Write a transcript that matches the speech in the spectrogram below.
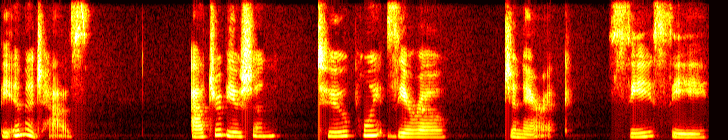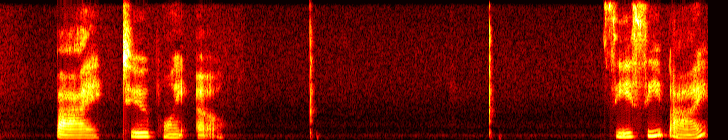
the image has. Attribution 2.0 Generic CC by 2.0. CC by,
